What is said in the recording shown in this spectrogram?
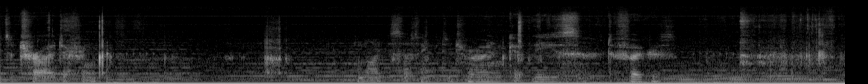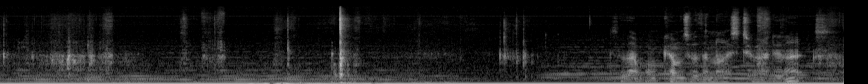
need to try a different light setting to try and get these to focus. So that one comes with a nice two-handed axe.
